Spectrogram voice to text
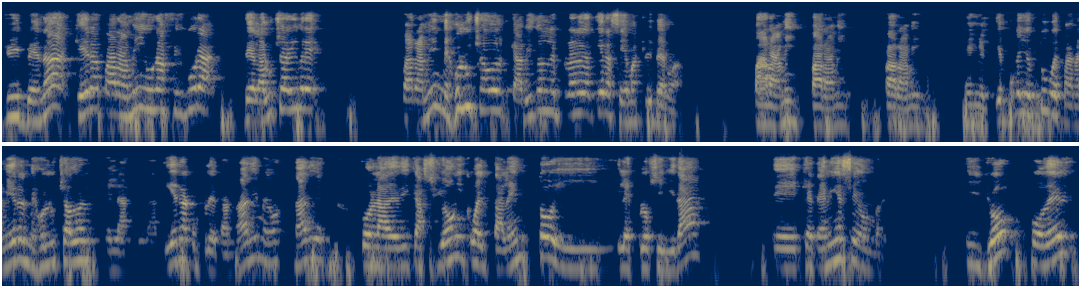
Chris Benoit, que era para mí una figura de la lucha libre, para mí, el mejor luchador que ha habido en el planeta Tierra se llama Chris Benoit. Para mí, para mí, para mí. En el tiempo que yo tuve, para mí era el mejor luchador en la, tierra completa. Nadie mejor, nadie con la dedicación y con el talento y, la explosividad eh, que tenía ese hombre. Y yo poder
